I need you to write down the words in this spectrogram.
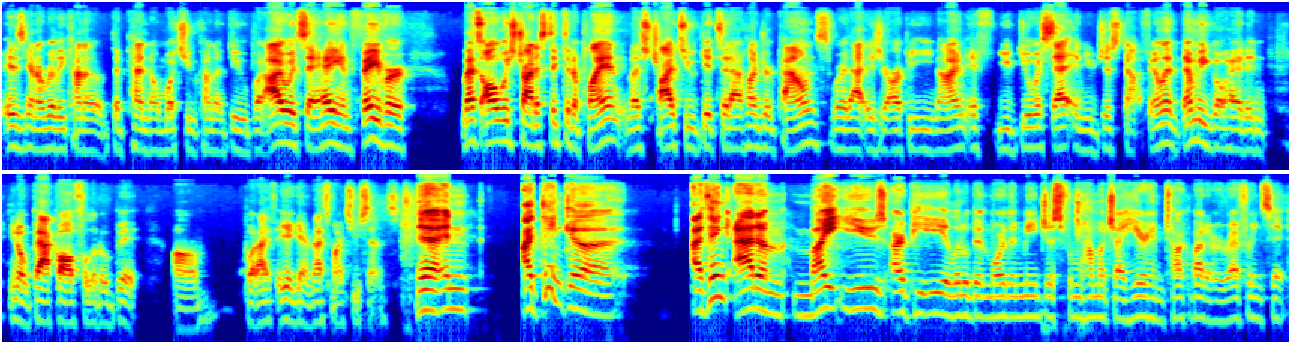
is going to really kind of depend on what you kind of do but i would say hey in favor let's always try to stick to the plan let's try to get to that 100 pounds where that is your rpe 9 if you do a set and you're just not feeling it then we go ahead and you know back off a little bit um, but I again, that's my two cents. Yeah, and I think uh, I think Adam might use RPE a little bit more than me, just from how much I hear him talk about it or reference it.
